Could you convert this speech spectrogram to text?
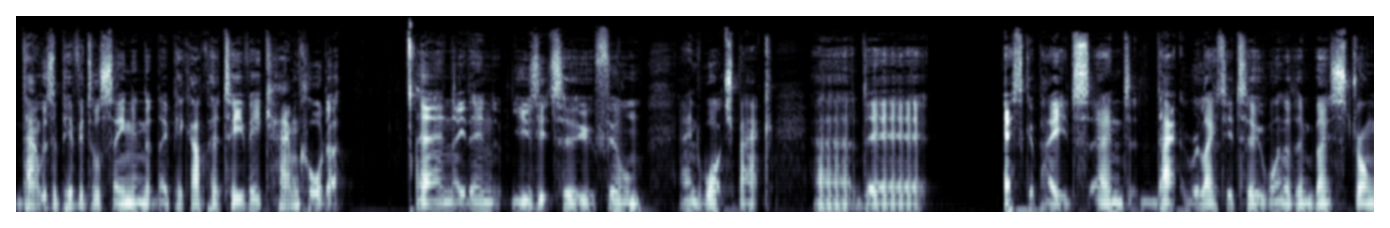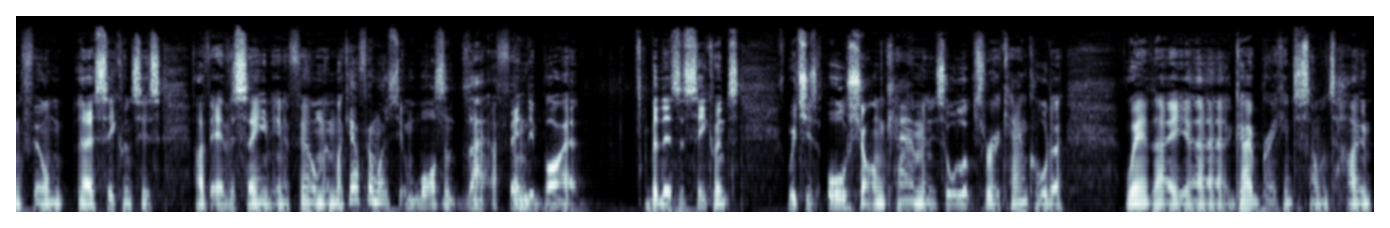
that was a pivotal scene in that they pick up her TV camcorder and they then use it to film and watch back uh, their escapades, and that related to one of the most strong film uh, sequences I've ever seen in a film. And my girlfriend watched it and wasn't that offended by it, but there's a sequence which is all shot on cam and it's all looked through a camcorder where they uh, go break into someone's home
